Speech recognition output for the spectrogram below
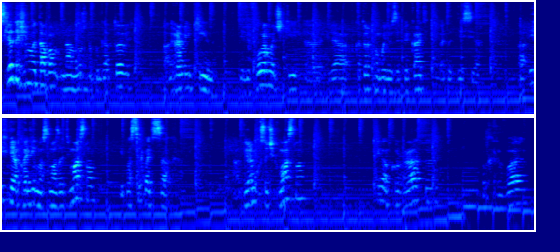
Следующим этапом нам нужно подготовить рамикины или формочки, для, в которых мы будем запекать этот десерт. Их необходимо смазать маслом и посыпать сахаром. Берем кусочек масла и аккуратно покрываем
